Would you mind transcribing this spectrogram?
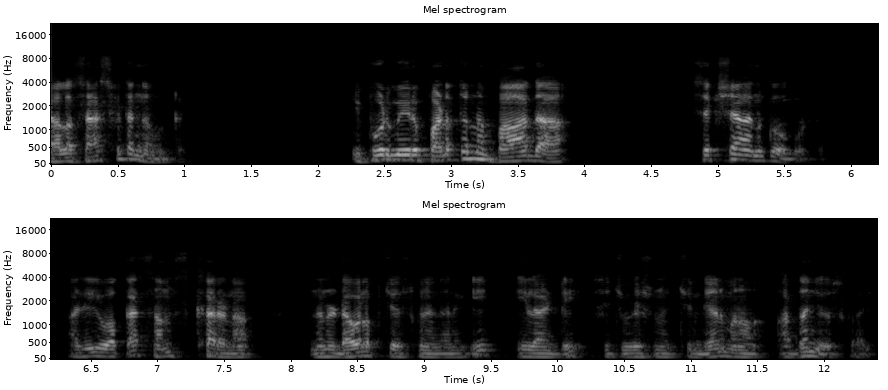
చాలా శాశ్వతంగా ఉంటుంది. ఇప్పుడు మీరు పడుతున్న బాధ శిక్ష అనుకోకూడదు. అది ఒక సంస్కరణ. నన్ను డెవలప్ చేసుకునేదానికి ఇలాంటి సిచ్యువేషన్ వచ్చింది అని మనం అర్థం చేసుకోవాలి.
